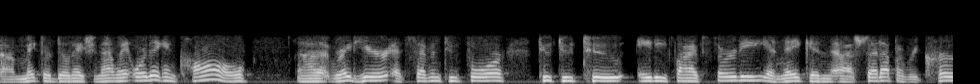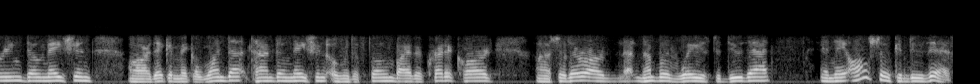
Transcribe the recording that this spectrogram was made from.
uh, make their donation that way, or they can call uh, right here at seven two four. 222-8530 and they can uh, set up a recurring donation or they can make a one-time donation over the phone by their credit card. Uh, so there are a number of ways to do that. And they also can do this.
